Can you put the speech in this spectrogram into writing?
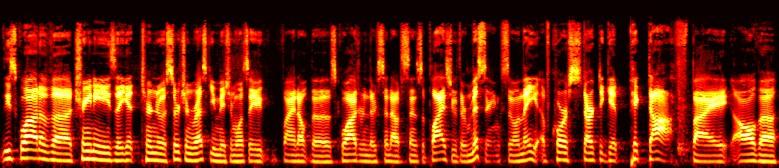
these squad of uh, trainees they get turned to a search and rescue mission once they find out the squadron they're sent out to send supplies to they're missing. So and they of course start to get picked off by all the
